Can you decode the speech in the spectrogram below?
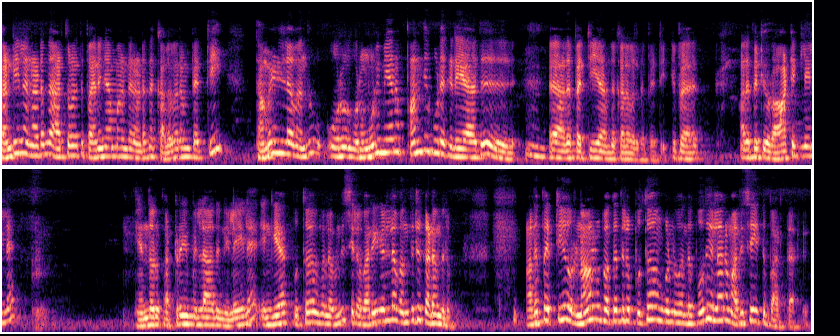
கண்டியில் நடந்த ஆயிரத்தி தொள்ளாயிரத்தி பதினஞ்சாம் ஆண்டு நடந்த கலவரம் பற்றி தமிழ்ல வந்து ஒரு ஒரு முழுமையான பந்தி கூட கிடையாது. அதை பற்றி அந்த கலவரத்தை பற்றி. இப்ப அதை பற்றி ஒரு ஆர்டிக்கிள் இல்லை. எந்த ஒரு கட்டுரையும் இல்லாத நிலையில எங்கேயாவது புத்தகங்களை வந்து சில வரிகள்ல வந்துட்டு கடந்துடும் அதை பற்றி ஒரு நாலு பக்கத்தில் புத்தகம் கொண்டு வந்த போது எல்லாரும் அதிசயித்து பார்த்தார்கள்.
